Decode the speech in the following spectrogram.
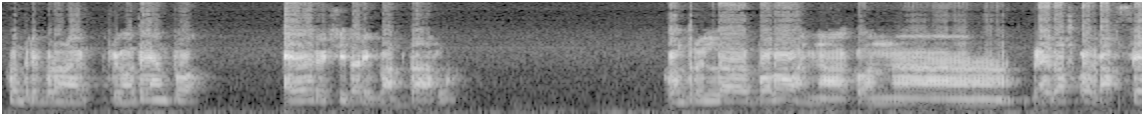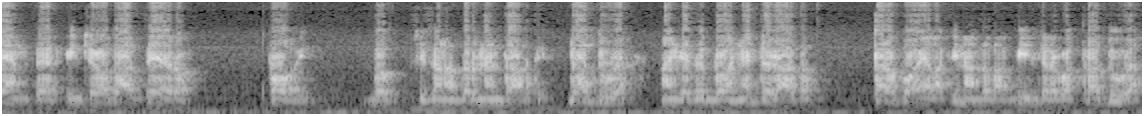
contro il Verona nel primo tempo ed è riuscito a ribaltarla. Contro il Bologna con uh, la squadra assente vinceva 2-0, poi boh, si sono addormentati 2-2, anche se Bologna ha giocato, però poi alla fine è andato a vincere 4-2.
